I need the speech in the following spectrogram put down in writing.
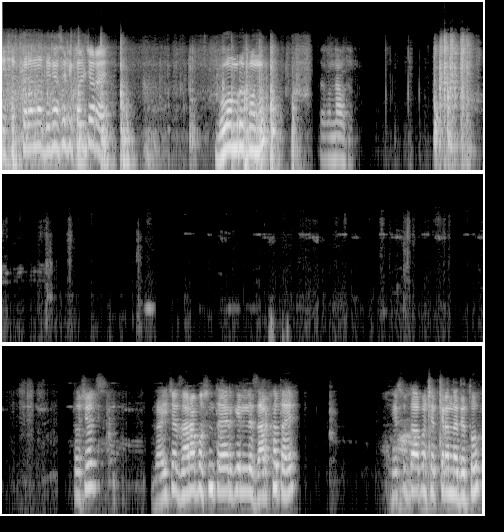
हे शेतकऱ्यांना देण्यासाठी कल्चर आहे. भूअमृत म्हणून. त्याचं नाव तसेच गाईच्या जारापासून तयार केलेले जारखत आहे. हे सुद्धा आपण शेतकऱ्यांना देतो.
